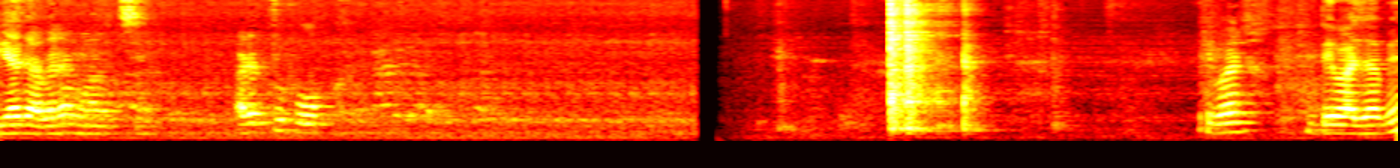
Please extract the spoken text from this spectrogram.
দেওয়া যাবে না মনে হচ্ছে। আর একটু হোক। এবার দেওয়া যাবে।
